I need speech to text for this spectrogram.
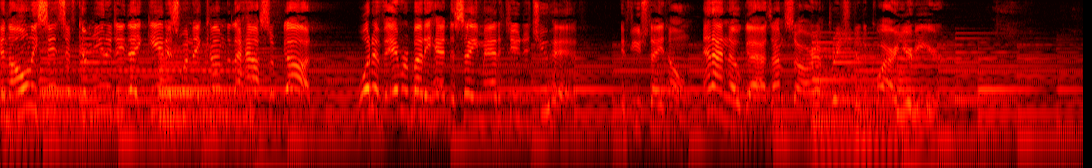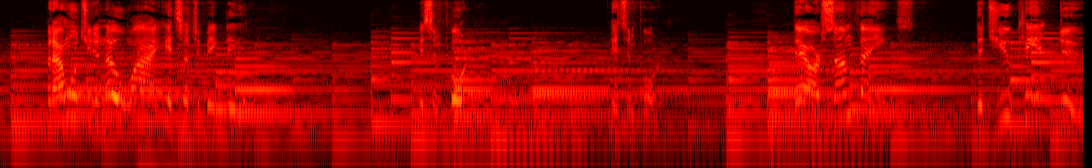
And the only sense of community they get is when they come to the house of God. What if everybody had the same attitude that you have if you stayed home? And I know, guys, I'm sorry, I'm preaching to the choir, you're here. But I want you to know why it's such a big deal. It's important. It's important. There are some things that you can't do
